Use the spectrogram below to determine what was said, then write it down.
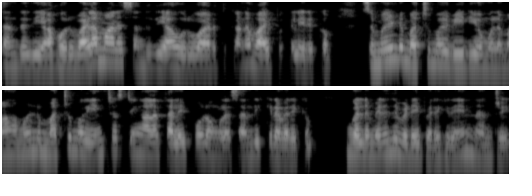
சந்ததியாக ஒரு வளமான சந்ததியாக உருவாகிறதுக்கான வாய்ப்புகள் இருக்கும். ஸோ மீண்டும் மற்றும் ஒரு வீடியோ மூலமாக மீண்டும் மற்றும் ஒரு இன்ட்ரெஸ்டிங்கான தலைப்போடு உங்களை சந்திக்கிற வரைக்கும் உங்களிடமிருந்து விடைபெறுகிறேன். நன்றி.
